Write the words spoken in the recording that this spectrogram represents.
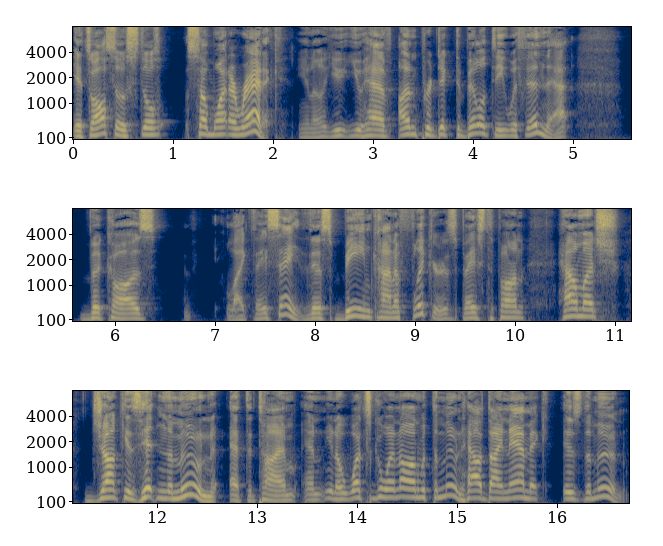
it's also still somewhat erratic. You know you you have unpredictability within that because like they say this beam kind of flickers based upon how much junk is hitting the moon at the time and you know what's going on with the moon. How dynamic is the moon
